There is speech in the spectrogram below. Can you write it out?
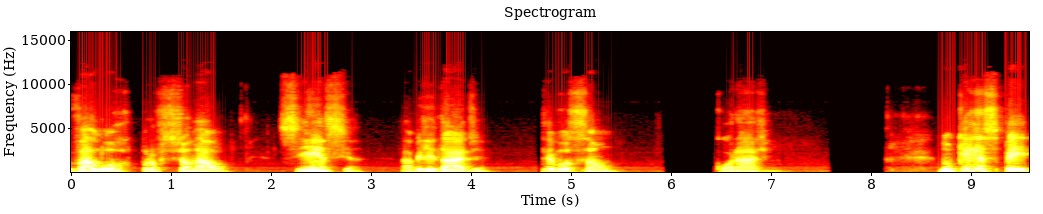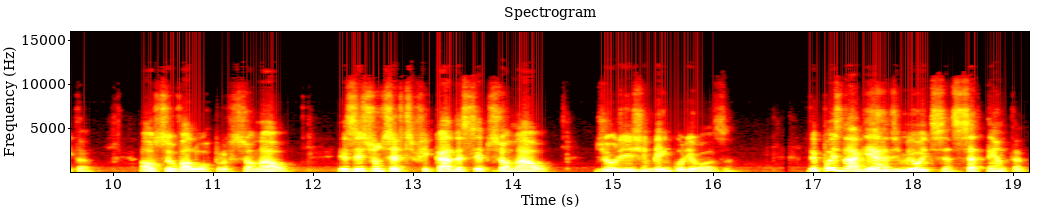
Valor profissional, ciência, habilidade, devoção, coragem. No que respeita ao seu valor profissional, existe um certificado excepcional de origem bem curiosa. Depois da guerra de 1870,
